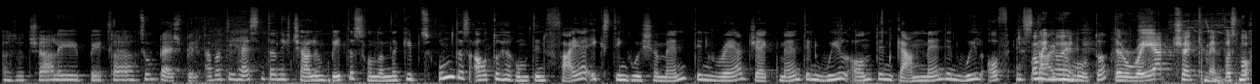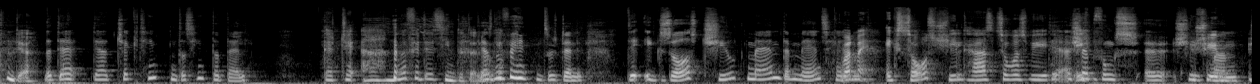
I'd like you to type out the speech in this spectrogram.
Also Charlie, Peter. Zum Beispiel. Aber die heißen da nicht Charlie und Peter, sondern da gibt es um das Auto herum den Fire Extinguisher Man, den Rare Jackman, den Wheel On, den Gunman, den Wheel Off, den Moment, Starter. Motor. Der Rare Jackman, was macht denn der? Na, Der, der checkt hinten das Hinterteil. Der Jack, ah, nur für das Hinterteil. Der ist nur für hinten zuständig. Der Exhaust Shield Man, der Man's Hand. Warte mal, Exhaust Shield heißt sowas wie Der Erschöpfungsschildmann. Schil-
